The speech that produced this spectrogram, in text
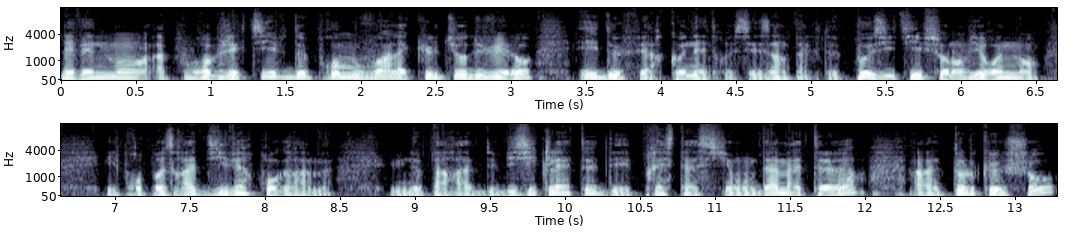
L'événement a pour objectif de promouvoir la culture du vélo et de faire connaître ses impacts positifs sur l'environnement. Il proposera divers programmes. Une parade de bicyclettes, des prestations d'amateurs, un talk show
